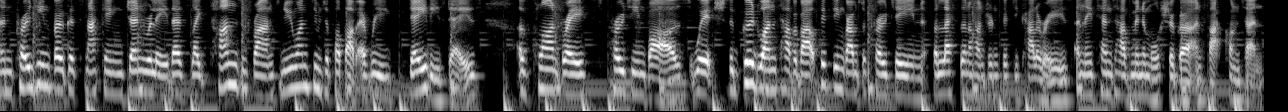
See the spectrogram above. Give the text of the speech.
and protein focused snacking generally. There's like tons of brands. New ones seem to pop up every day these days of plant based protein bars, which the good ones have about 15 grams of protein for less than 150 calories, and they tend to have minimal sugar and fat content,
